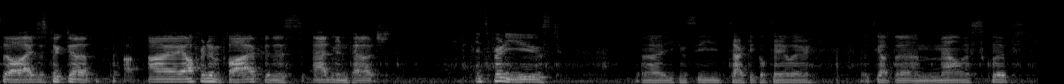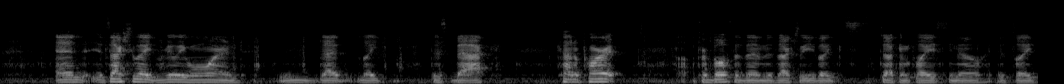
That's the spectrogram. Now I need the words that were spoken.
So I just picked up, I offered him five for this admin pouch. It's pretty used. Uh, you can see Tactical Tailor. It's got the malice clips. And it's actually like really worn. That like this back kind of part uh, for both of them is actually like stuck in place, you know. It's like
